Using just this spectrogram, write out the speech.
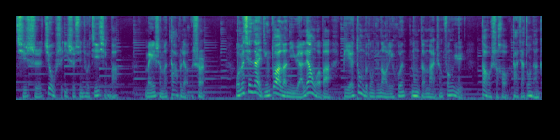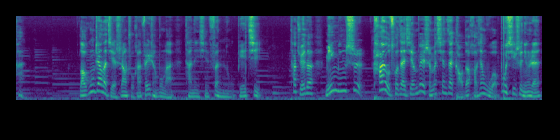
其实就是一时寻求激情吧，没什么大不了的事儿。我们现在已经断了，你原谅我吧，别动不动就闹离婚，弄得满城风雨，到时候大家都难看。老公这样的解释让楚涵非常不满，她内心愤怒憋气，她觉得明明是他有错在先，为什么现在搞得好像我不息事宁人，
